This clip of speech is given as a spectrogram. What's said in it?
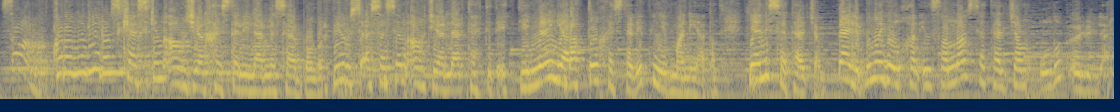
さあこれ脱げ。Koronavirus kəskin ağciyər xəstəliklərinə səbəb olur. Virus əsasən ağciyərləri təhdid etdiyindən yaratdığı xəstəlik pnevmoniyadır. Yəni sətəlcəm. Bəli, buna yoluxan insanlar sətəlcəm olub ölürlər.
